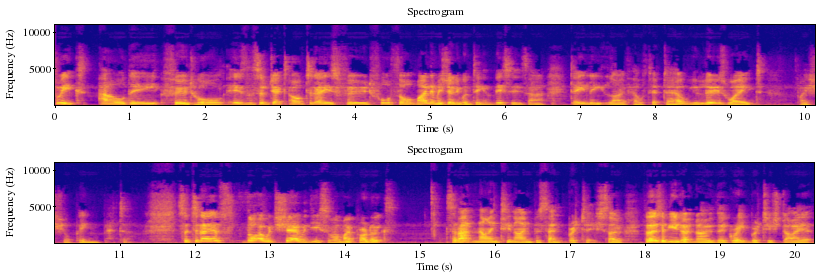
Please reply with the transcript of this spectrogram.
week's Aldi food haul is the subject of today's food for thought. My name is Jodie Bunting and this is our daily live health tip to help you lose weight by shopping better. So today I thought I would share with you some of my products. It's about 99% British. So for those of you who don't know the Great British Diet,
